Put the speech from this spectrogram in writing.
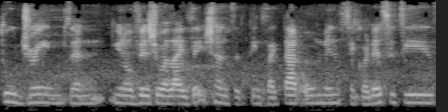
through dreams and you know visualizations and things like that omens synchronicities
